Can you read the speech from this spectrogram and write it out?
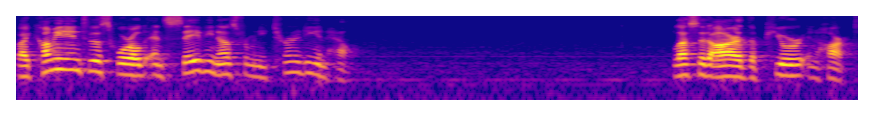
by coming into this world and saving us from an eternity in hell. Blessed are the pure in heart.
